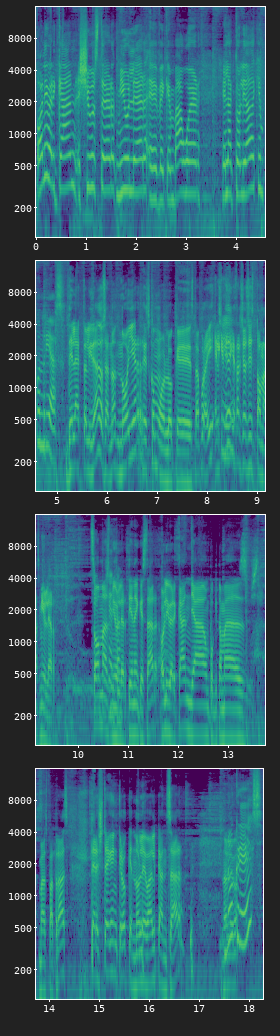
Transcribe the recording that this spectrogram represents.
Oliver Kahn, Schuster, Müller, eh, Beckenbauer. En la actualidad, ¿a quién pondrías? De la actualidad, o sea, no, Neuer es como lo que está por ahí. El que Sí. tiene que estar sí o sí es Thomas Müller. Thomas 100%. Müller tiene que estar. Oliver Kahn ya un poquito más, más para atrás. Ter Stegen creo que no le va a alcanzar. ¿No, crees?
